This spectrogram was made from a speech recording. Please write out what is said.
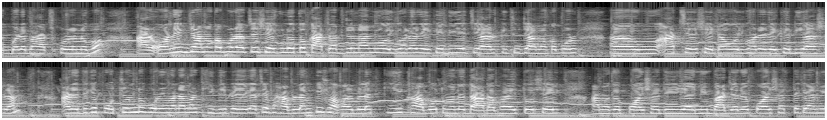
একবারে ভাজ করে নেব। আর অনেক জামা কাপড় আছে, সেগুলো তো কাচার জন্য আমি ওই ওই ঘরে রেখে দিয়েছি, আর কিছু জামা কাপড় আছে সেটা ওই ঘরে রেখে দিয়ে আসলাম। আর এদিকে প্রচণ্ড পরিমাণে আমার খিদে পেয়ে গেছে, ভাবলাম কি সকালবেলা কি খাব? তোমাদের দাদা ভাই তো সেই আমাকে পয়সা দিয়ে যায়নি। বাজারে পয়সার থেকে আমি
